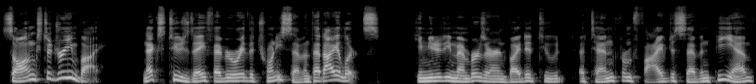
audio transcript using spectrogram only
Songs to Dream By, next Tuesday, February the 27th at Eilert's. Community members are invited to attend from 5 to 7 p.m.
